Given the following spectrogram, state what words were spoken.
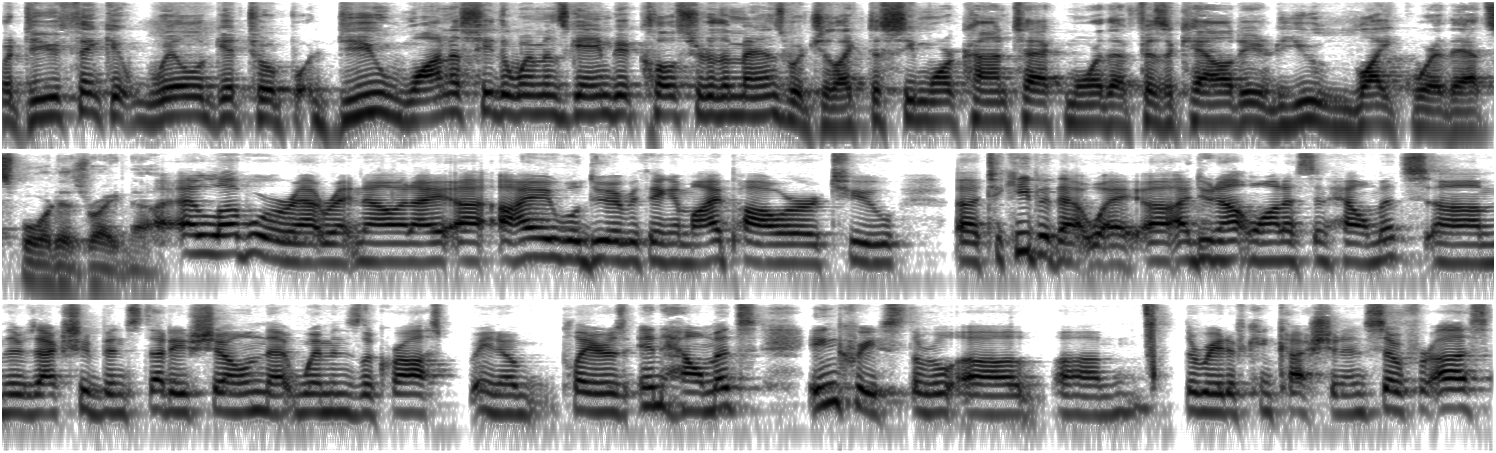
But do you think it will get to a? point? Do you want to see the women's game get closer to the men's? Would you like to see more contact, more of that physicality, or do you like where that sport is right now? I love where we're at right now, and I I will do everything in my power to uh, to keep it that way. Uh, I do not want us in helmets. Um, there's actually been studies shown that women's lacrosse, you know, players in helmets increase the uh, um, the rate of concussion. And so for us,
